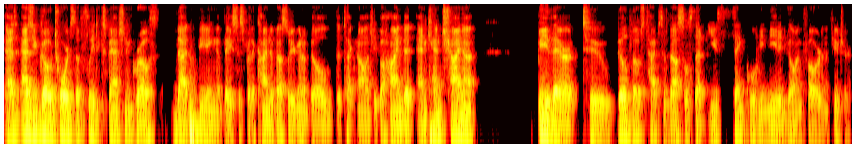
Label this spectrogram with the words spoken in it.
as as you go towards the fleet expansion and growth, that being a basis for the kind of vessel you're going to build, the technology behind it, and can China be there to build those types of vessels that you think will be needed going forward in the future?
